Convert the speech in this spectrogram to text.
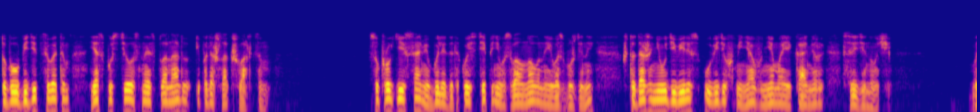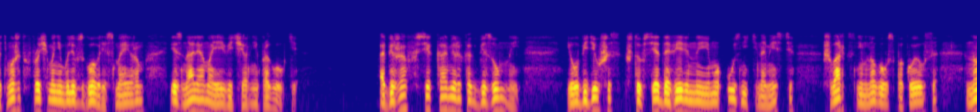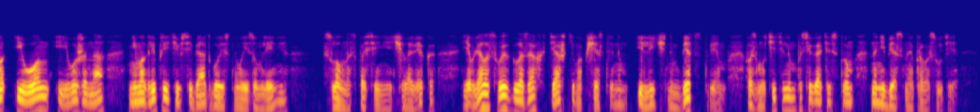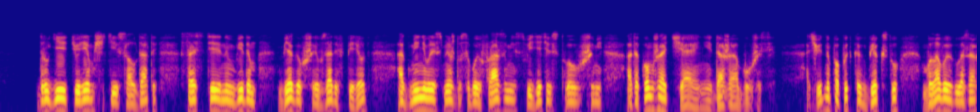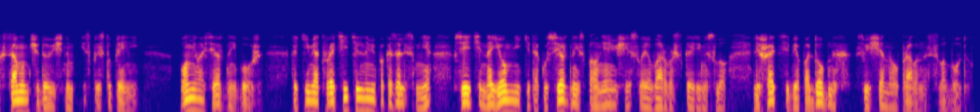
Чтобы убедиться в этом, я спустилась на эспланаду и подошла к Шварцам. Супруги и сами были до такой степени взволнованы и возбуждены, что даже не удивились, увидев меня вне моей камеры среди ночи. Быть может, впрочем, они были в сговоре с Мейером и знали о моей вечерней прогулке. Обежав все камеры как безумный и убедившись, что все доверенные ему узники на месте, Шварц немного успокоился, но и он, и его жена не могли прийти в себя от горестного изумления, словно спасение человека являлось в их глазах тяжким общественным и личным бедствием, возмутительным посягательством на небесное правосудие. Другие тюремщики и солдаты с растерянным видом, бегавшие взад и вперед, обменивались между собой фразами, свидетельствовавшими о таком же отчаянии, даже об ужасе. Очевидно, попытка к бегству была в их глазах самым чудовищным из преступлений. О, милосердный Боже! Какими отвратительными показались мне все эти наемники, так усердно исполняющие свое варварское ремесло, лишать себе подобных священного права на свободу.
